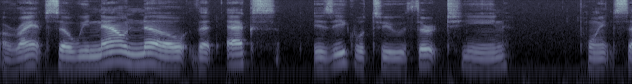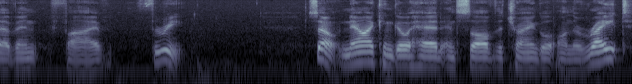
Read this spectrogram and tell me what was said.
Alright, so we now know that x is equal to 13.753. So now I can go ahead and solve the triangle on the right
